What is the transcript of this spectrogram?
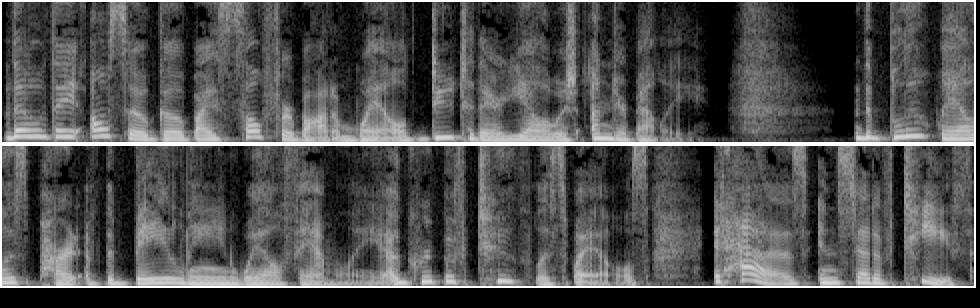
though they also go by sulfur bottom whale due to their yellowish underbelly. The blue whale is part of the baleen whale family, a group of toothless whales. It has, instead of teeth,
